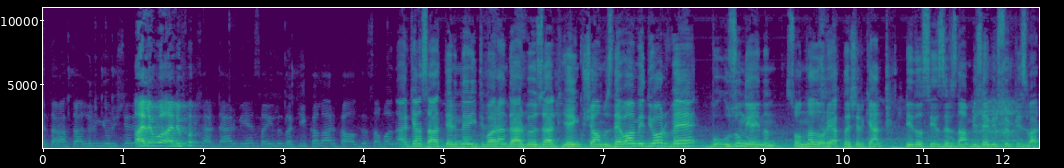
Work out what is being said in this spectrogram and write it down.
Evet taraftarların görüşleri. Ali bu, Ali bu. Derbiye sayılı dakikalar kaldı. Sabahın erken saatlerinden itibaren derbi özel yayın kuşağımız devam ediyor ve bu uzun yayının sonuna doğru yaklaşırken Little Caesars'dan bize bir sürpriz var.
